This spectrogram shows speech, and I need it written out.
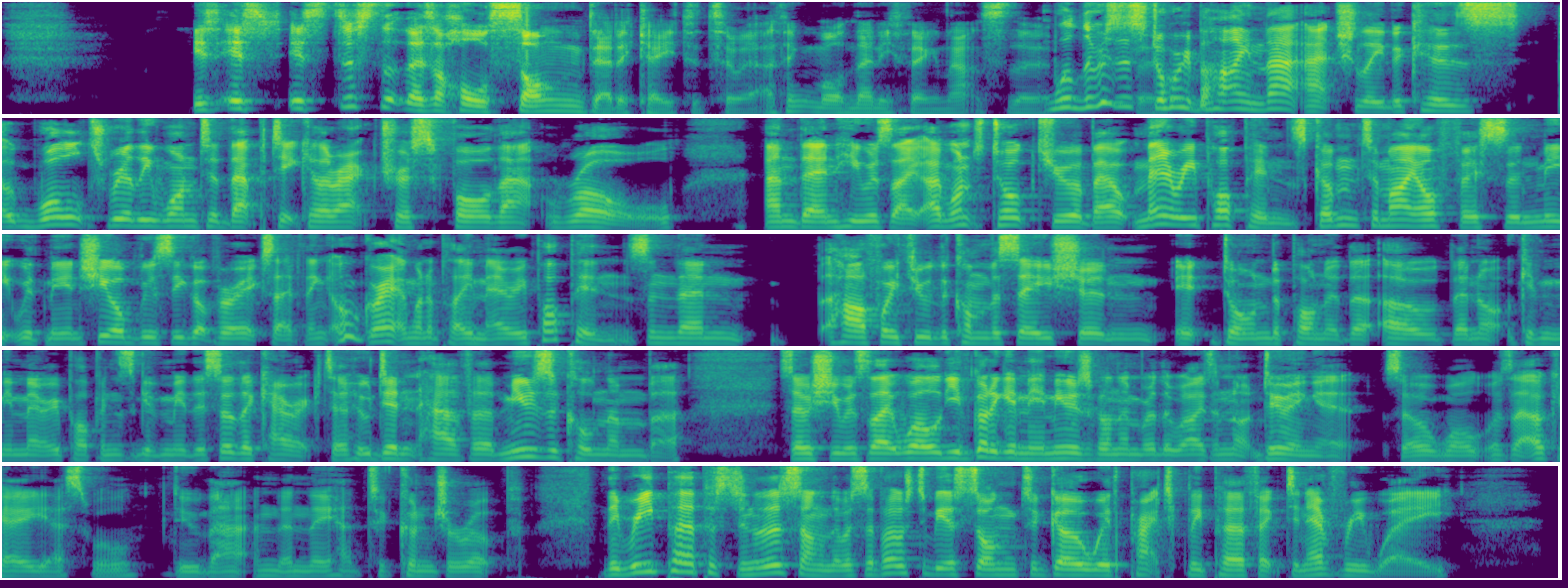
it's it's it's just that there's a whole song dedicated to it. I think more than anything, that's the Well, there is a the- story behind that actually, because Uh, Walt really wanted that particular actress for that role, and then he was like, "I want to talk to you about Mary Poppins. Come to my office and meet with me." And she obviously got very excited, thinking, "Oh, great, I'm going to play Mary Poppins." And then halfway through the conversation, it dawned upon her that, "Oh, they're not giving me Mary Poppins, they're giving me this other character who didn't have a musical number." So she was like, "Well, you've got to give me a musical number, otherwise I'm not doing it." So Walt was like, "Okay, yes, we'll do that." And then they had to conjure up. They repurposed another song that was supposed to be a song to go with "Practically Perfect" in every way,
